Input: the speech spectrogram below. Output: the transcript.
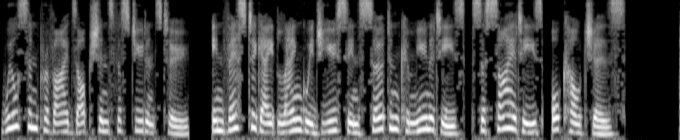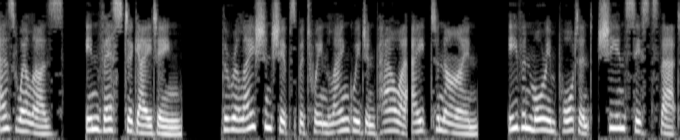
Wilson provides options for students to investigate language use in certain communities, societies, or cultures, as well as investigating the relationships between language and power 8 to 9. Even more important, she insists that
